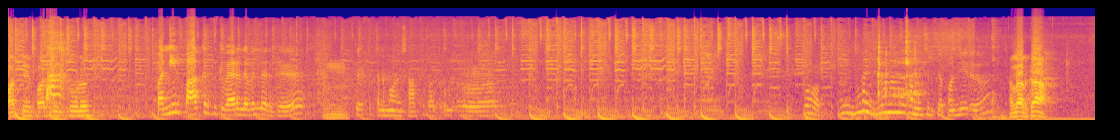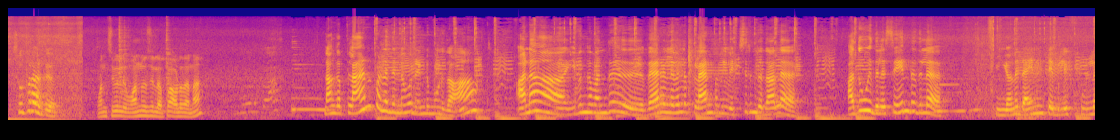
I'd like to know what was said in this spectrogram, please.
பார்த்து பார்த்து சூடு. பன்னீர் பார்க்கிறதுக்கு வேற லெவல்ல இருக்கு. திருட்டுத்தனமா ஒன்று சாப்பிட்டு பார்த்துருவோம் பன்னீர்? நல்லா இருக்கா சூப்பரா இருக்கு. ஒன் சிவில் ஒன் விசில் அப்பா அவ்வளோதானா நாங்க பிளான் பண்ணது என்னவோ ரெண்டு மூணு தான். ஆனா இவங்க வந்து வேற லெவல்ல பிளான் பண்ணி வச்சிருந்ததால அதுவும் இதுல சேர்ந்ததுல இங்க வந்து டைனிங் டேபிளே ஃபுல்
